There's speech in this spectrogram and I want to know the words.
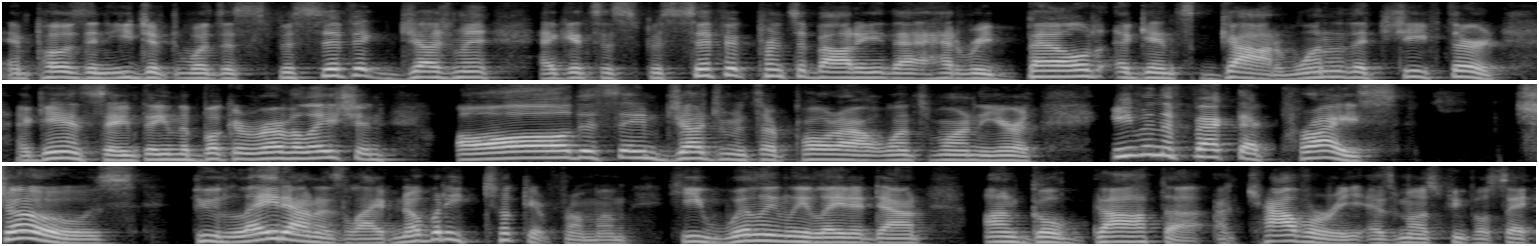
imposed in Egypt was a specific judgment against a specific principality that had rebelled against God. One of the chief third. Again, same thing in the book of Revelation all the same judgments are poured out once more on the earth. Even the fact that Christ chose to lay down his life, nobody took it from him. He willingly laid it down on Golgotha, on Calvary, as most people say,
